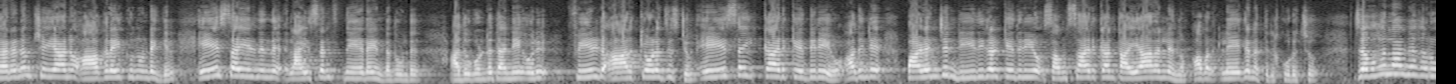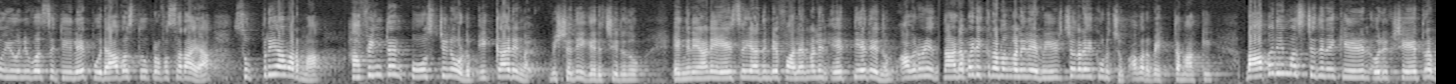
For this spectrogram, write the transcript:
ഖനനം ചെയ്യാനോ ആഗ്രഹിക്കുന്നുണ്ടെങ്കിൽ എ എസ് ഐയിൽ നിന്ന് ലൈസൻസ് നേടേണ്ടതുണ്ട്. അതുകൊണ്ട് തന്നെ ഒരു ഫീൽഡ് ആർക്കിയോളജിസ്റ്റും എ എസ് ഐക്കാർക്കെതിരെയോ അതിന്റെ പഴഞ്ചൻ രീതികൾക്കെതിരെയോ സംസാരിക്കാൻ തയ്യാറല്ലെന്നും അവർ ലേഖനത്തിൽ കുറിച്ചു. ജവഹർലാൽ നെഹ്റു യൂണിവേഴ്സിറ്റിയിലെ പുരാവസ്തു പ്രൊഫസറായ സുപ്രിയ വർമ്മ ഹഫിംഗ്ടൺ പോസ്റ്റിനോടും ഇക്കാര്യങ്ങൾ വിശദീകരിച്ചിരുന്നു. എങ്ങനെയാണ് എ ഐ അതിന്റെ ഫലങ്ങളിൽ എത്തിയതെന്നും അവരുടെ നടപടിക്രമങ്ങളിലെ വീഴ്ചകളെക്കുറിച്ചും അവർ വ്യക്തമാക്കി. ബാബരി മസ്ജിദിന് കീഴിൽ ഒരു ക്ഷേത്രം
